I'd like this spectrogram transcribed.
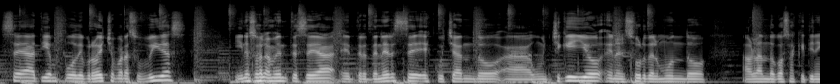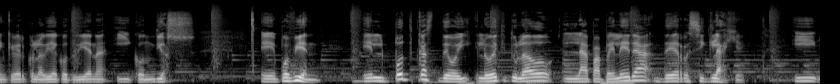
sea tiempo de provecho para sus vidas y no solamente sea entretenerse escuchando a un chiquillo en el sur del mundo hablando cosas que tienen que ver con la vida cotidiana y con Dios. Eh, pues bien, el podcast de hoy lo he titulado La papelera de reciclaje. Y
